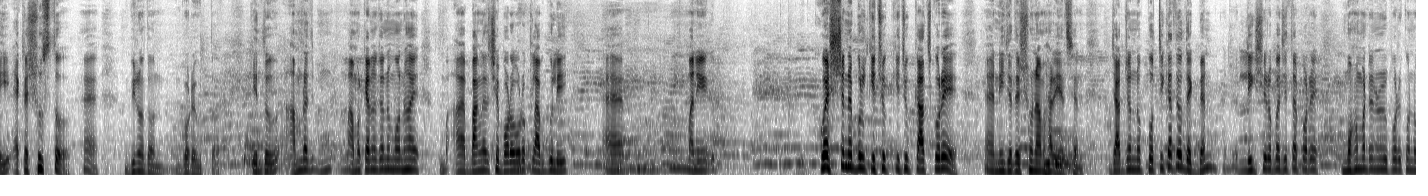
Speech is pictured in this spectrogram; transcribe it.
এই একটা সুস্থ হ্যাঁ বিনোদন গড়ে উঠত। কিন্তু আমরা আমার কেন যেন মনে হয় বাংলাদেশের বড় বড় ক্লাবগুলি মানে কোয়েশ্চেনেবল কিছু কিছু কাজ করে নিজেদের সুনাম হারিয়েছেন। যার জন্য পত্রিকাতেও দেখবেন, লিগ শিরোপা জেতার পরে মোহামেডানের উপরে কোনো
